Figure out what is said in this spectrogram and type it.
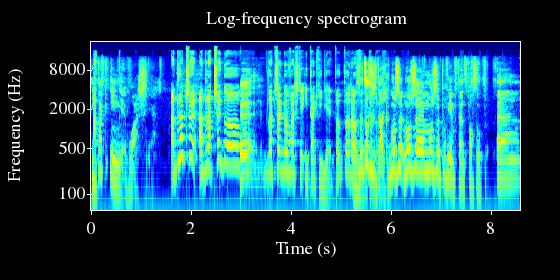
I a, tak i nie, właśnie. A, dlaczego, a dlaczego, e... dlaczego właśnie i tak i nie? To, to rozumiem. No to, to tak, może, może, może powiem w ten sposób. E...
